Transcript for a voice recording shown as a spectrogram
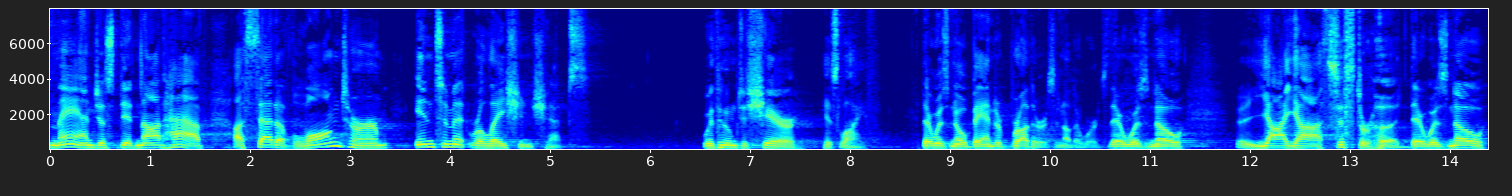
man just did not have a set of long term, intimate relationships with whom to share his life. There was no band of brothers, in other words. There was no uh, yaya sisterhood. There was no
